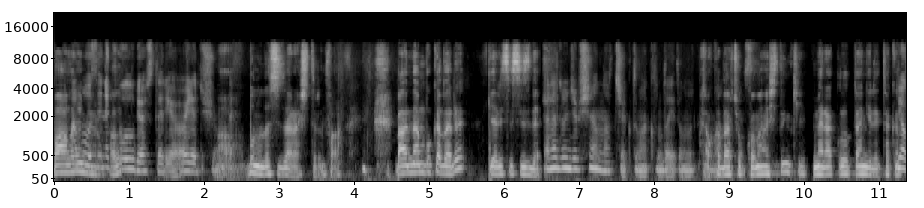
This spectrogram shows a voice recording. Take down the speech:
Ama o seni falan. cool gösteriyor. Öyle düşün bir de. Aa, Bunu da siz araştırın falan. Benden bu kadarı. Gerisi sizde. Ben az önce bir şey anlatacaktım aklımdaydı unuttum. O kadar çok konu açtın ki. Meraklılıktan Yok takıntıya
